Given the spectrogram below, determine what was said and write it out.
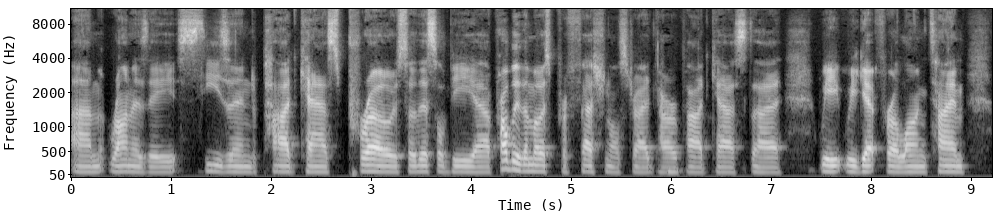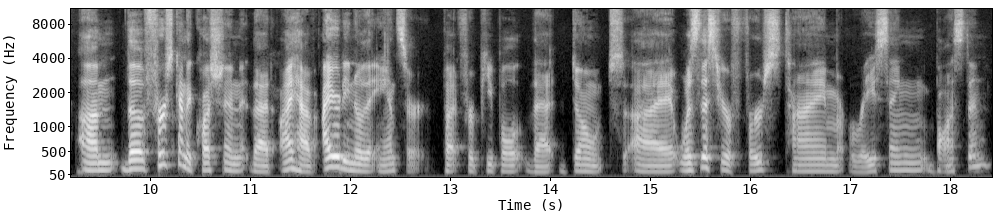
Um, Ron is a seasoned podcast pro, so this will be uh, probably the most professional Stryd Power podcast uh, we we get for a long time. Um, the first kind of question that I have, I already know the answer, but for people that don't, uh, was this your first time racing Boston?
